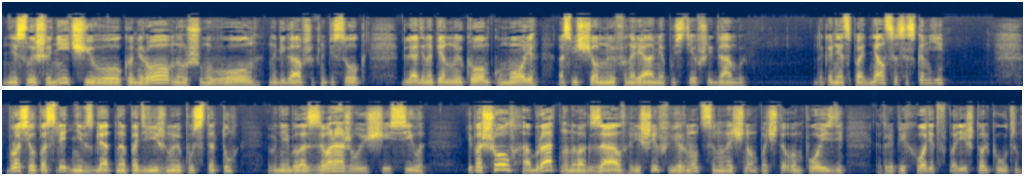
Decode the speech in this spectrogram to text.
не слыша ничего, кроме ровного шума волн, набегавших на песок, глядя на пенную кромку моря, освещенную фонарями опустевшей дамбы. Наконец поднялся со скамьи бросил последний взгляд на подвижную пустоту, в ней была завораживающая сила, и пошел обратно на вокзал, решив вернуться на ночном почтовом поезде, который приходит в Париж только утром.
